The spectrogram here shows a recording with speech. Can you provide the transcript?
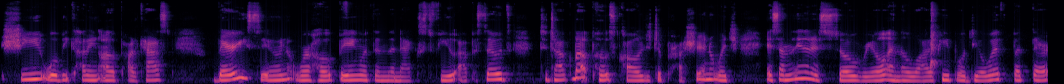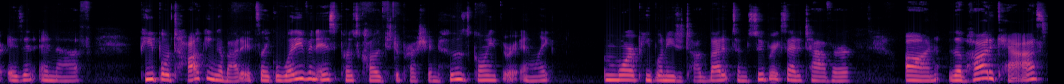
she will be coming on the podcast very soon. We're hoping within the next few episodes to talk about post college depression, which is something that is so real and a lot of people deal with, but there isn't enough people talking about it. It's like, what even is post college depression? Who's going through it? And like, more people need to talk about it. So I'm super excited to have her on the podcast.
